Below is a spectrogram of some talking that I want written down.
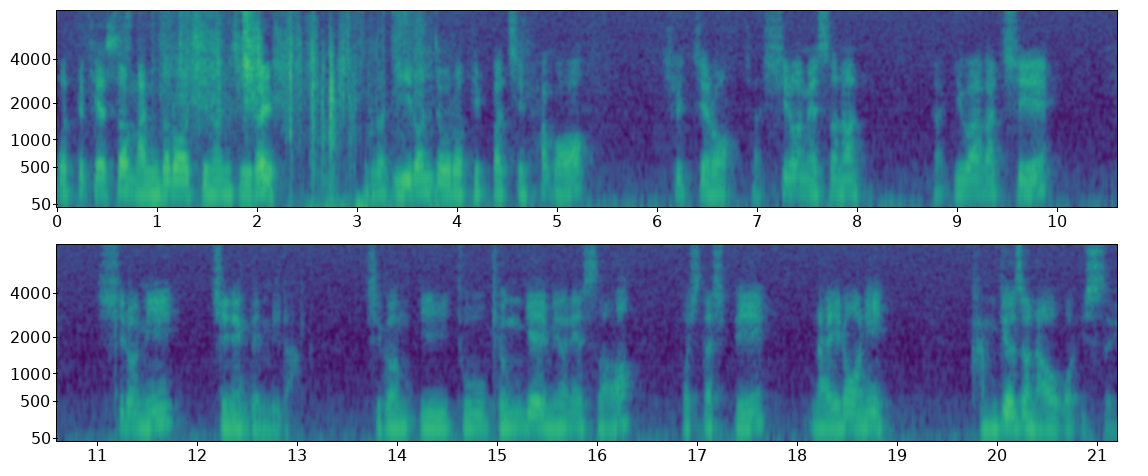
어떻게 해서 만들어지는지를 우리가 이론적으로 뒷받침하고 실제로 자, 실험에서는 자, 이와 같이 실험이 진행됩니다. 지금 이 두 경계면에서 보시다시피 나이론이 감겨져 나오고 있어요.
